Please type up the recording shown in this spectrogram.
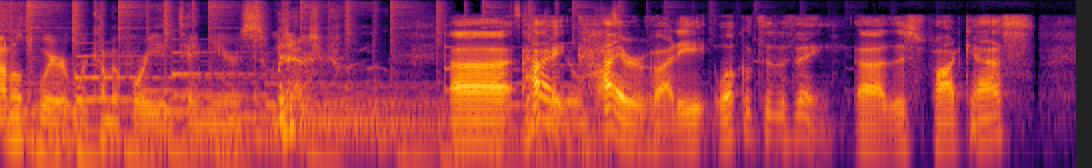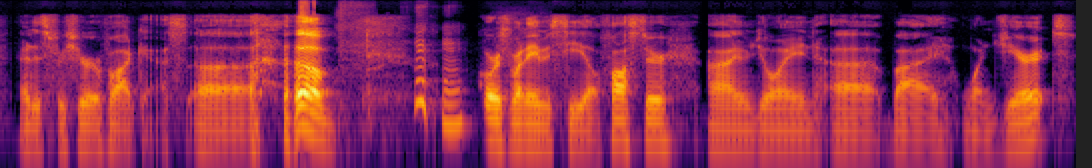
At McDonald's, we're we're coming for you in ten years. We got you. Uh, hi, hi, everybody. Welcome to the thing. Uh, this podcast, that is for sure a podcast. Uh, of course, my name is TL Foster. I am joined uh, by one Jarrett.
